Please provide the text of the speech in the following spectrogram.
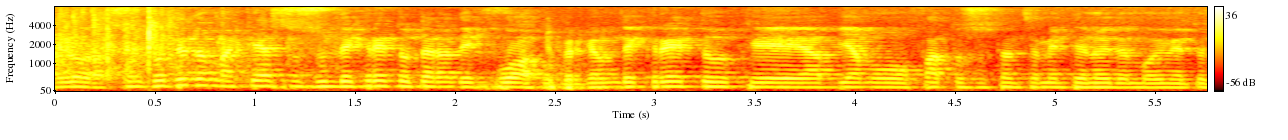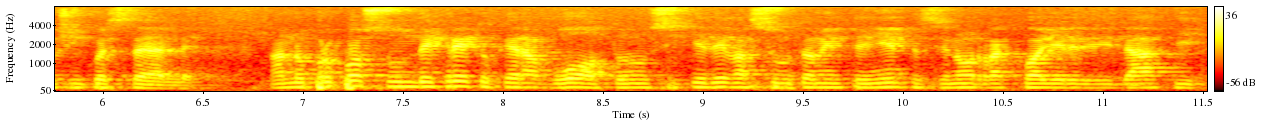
Allora, sono contento che mi ha chiesto sul decreto Terra dei Fuochi, perché è un decreto che abbiamo fatto sostanzialmente noi del Movimento 5 Stelle. Hanno proposto un decreto che era vuoto, non si chiedeva assolutamente niente se non raccogliere dei dati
